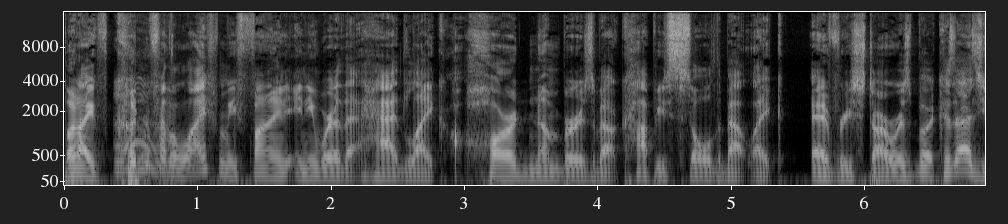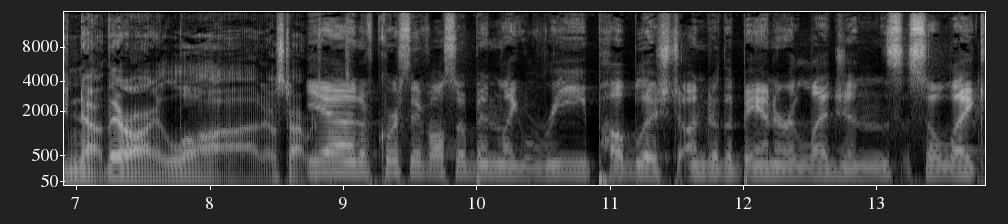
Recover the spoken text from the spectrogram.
But I couldn't for Oh. the life of me find anywhere that had like hard numbers about copies sold about like every Star Wars book because as you know, there are a lot of Star Wars yeah, books. and of course they've also been like republished under the banner Legends. So like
